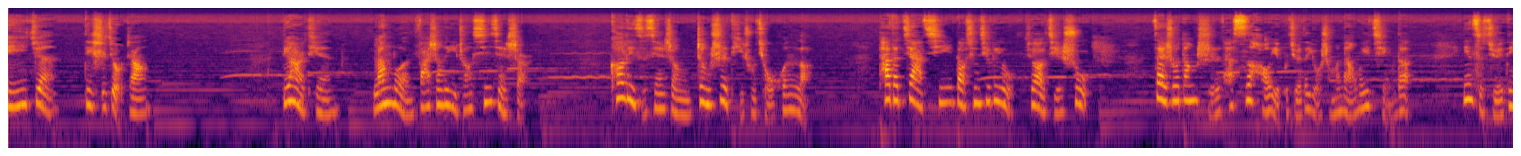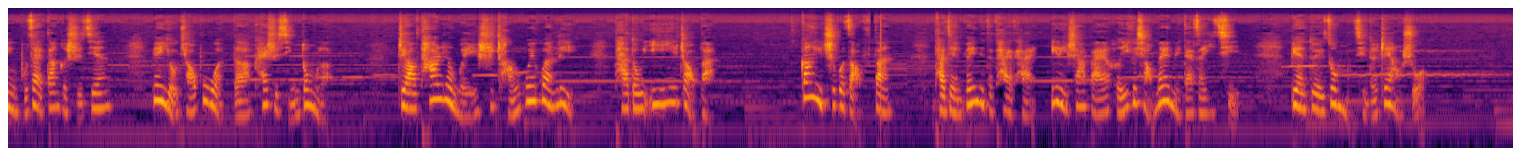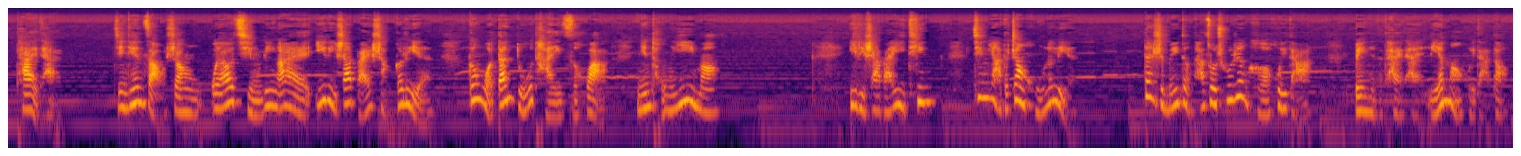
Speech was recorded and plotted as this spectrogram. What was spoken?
第一卷第十九章。第二天，朗伦发生了一桩新鲜事儿。柯利斯先生正式提出求婚了。他的假期到星期六就要结束。再说，当时他丝毫也不觉得有什么难为情的，因此决定不再耽搁时间，便有条不紊地开始行动了。只要他认为是常规惯例，他都一一照办。刚一吃过早饭，他见贝内的太太伊丽莎白和一个小妹妹待在一起，便对做母亲的这样说：“太太，今天早上我要请令爱伊丽莎白赏个脸，跟我单独谈一次话，您同意吗？”伊丽莎白一听，惊讶的涨红了脸，但是没等她做出任何回答，贝内的太太连忙回答道：“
